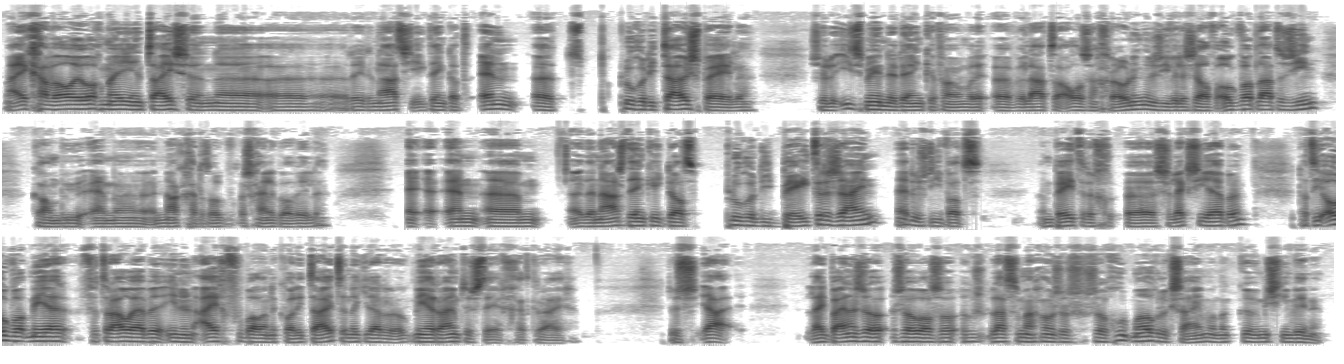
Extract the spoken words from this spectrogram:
Maar ik ga wel heel erg mee in Thijs' eh, redenatie. Ik denk dat en eh, t- ploegen die thuis spelen, zullen iets minder denken van we, laten alles aan Groningen. Dus die willen zelf ook wat laten zien. Cambuur, Emmen, NAC gaat het ook waarschijnlijk wel willen. En, en ehm, eh, daarnaast denk ik dat ploegen die beter zijn, hè, dus die wat een betere eh, selectie hebben, dat die ook wat meer vertrouwen hebben in hun eigen voetbal en de kwaliteit. En dat je daar ook meer ruimtes tegen gaat krijgen. Dus ja, lijkt bijna zo, zoals, laat ze maar gewoon zo, zo goed mogelijk zijn, want dan kunnen we misschien winnen.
